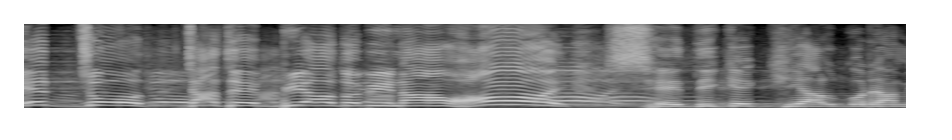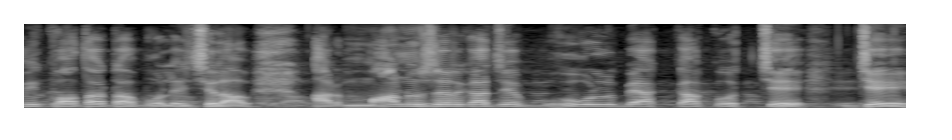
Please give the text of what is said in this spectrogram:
ইজ্জত যাতে বিয়াদবি না হয়, সেদিকে খেয়াল করে আমি কথাটা বলেছিলাম। আর মানুষের কাছে ভুল ব্যাখ্যা করছে যে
